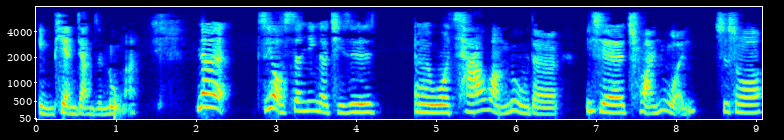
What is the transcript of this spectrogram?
影片这样子录嘛。那只有声音的，其实，呃，我查网络的一些传闻是说，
